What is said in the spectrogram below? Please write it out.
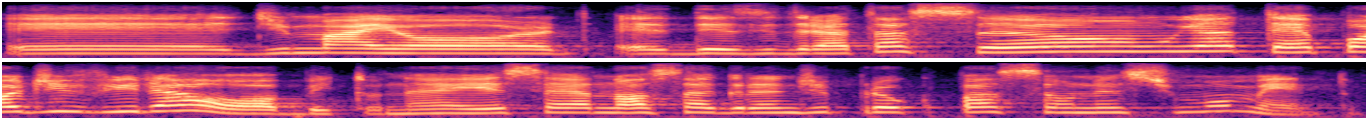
é, de maior é, desidratação e até pode vir a óbito, né? Essa é a nossa grande preocupação neste momento.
